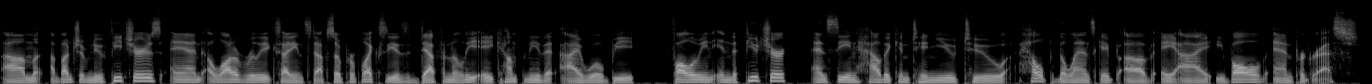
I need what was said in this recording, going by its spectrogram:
um, a bunch of new features and a lot of really exciting stuff. So Perplexity is definitely a company that I will be following in the future and seeing how they continue to help the landscape of AI evolve and progress.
